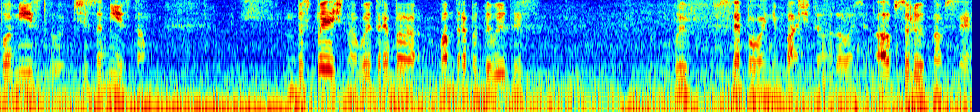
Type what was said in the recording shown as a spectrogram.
по місту чи за містом безпечно, ви треба, вам треба дивитись ви все повинні бачити на дорозі. Абсолютно все.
